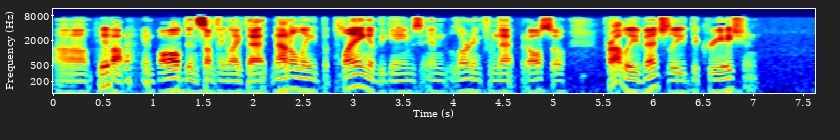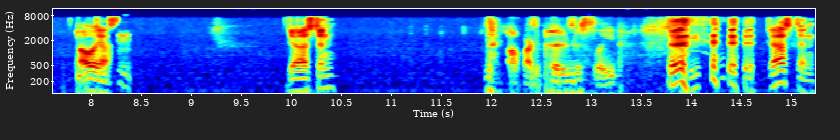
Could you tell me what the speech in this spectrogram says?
uh, about being involved in something like that. Not only the playing of the games and learning from that, but also probably eventually the creation. Oh yeah. Justin. Justin. I've already put him to sleep. Justin.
